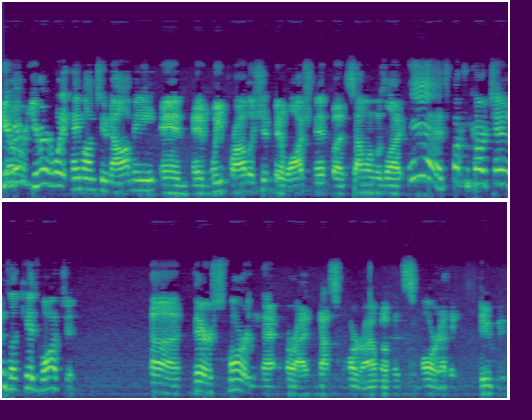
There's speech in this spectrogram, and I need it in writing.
you remember? You remember when it came on Toonami, and and we probably shouldn't have been watching it, but someone was like, "Yeah, it's fucking cartoons. Let kids watch it." Uh, they're smarter than that, or I, not smarter. I don't know if it's smart. I think it's stupid,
